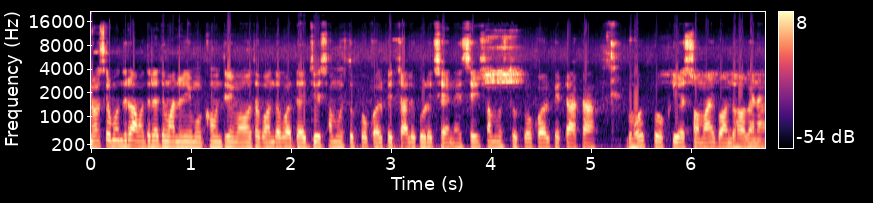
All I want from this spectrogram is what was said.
নমস্কার বন্ধুরা, আমাদের রাজ্যে মাননীয় মুখ্যমন্ত্রী মমতা বন্দ্যোপাধ্যায় যে সমস্ত প্রকল্পে চালু করেছেন, সেই সমস্ত প্রকল্পে টাকা ভোট প্রক্রিয়ার সময় বন্ধ হবে না।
